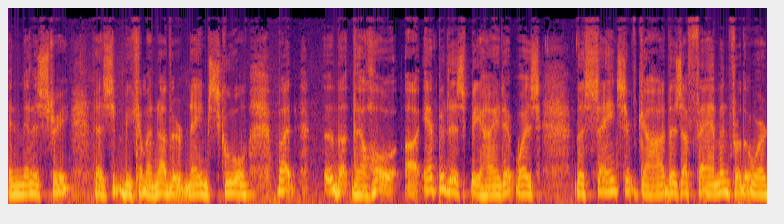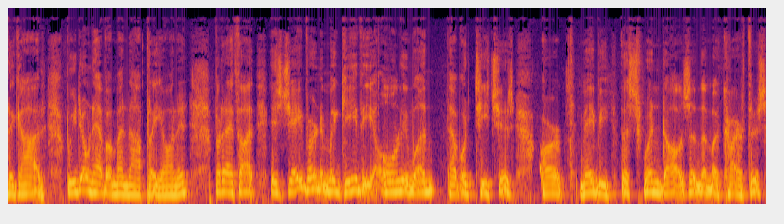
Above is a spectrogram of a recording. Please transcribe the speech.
and Ministry. That's become another named school, but the, the whole uh, impetus behind it was the saints of God. There's a famine for the Word of God. We don't have a monopoly on it. But I thought, is J. Vernon McGee the only one that would teach it? Or maybe the Swindolls and the MacArthurs?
